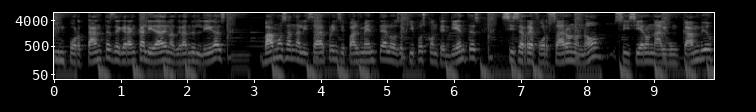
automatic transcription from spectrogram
importantes de gran calidad en las grandes ligas. Vamos a analizar principalmente a los equipos contendientes, si se reforzaron o no, si hicieron algún cambio.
